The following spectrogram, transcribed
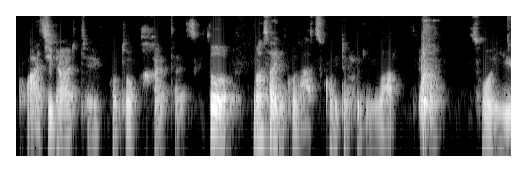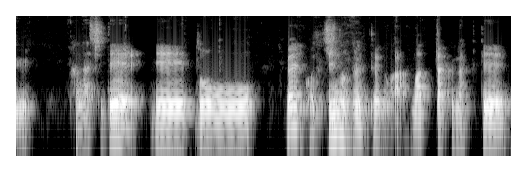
こう味があるということを書かれたんですけど、まさにこの初恋と不倫は、そういう話で、えっ、と、いわゆるこう字の文というのが全くなくて、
